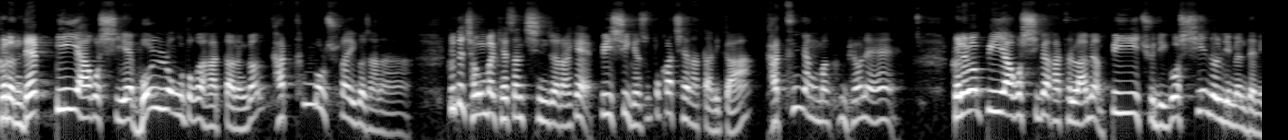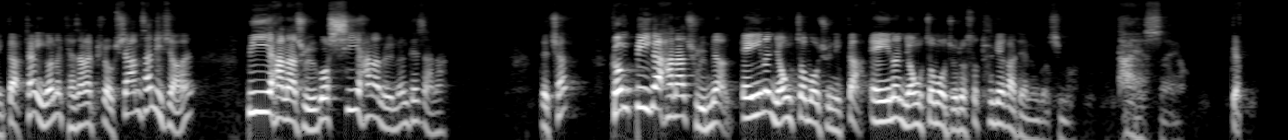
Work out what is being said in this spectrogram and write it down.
그런데 B하고 C의 몰 농도가 같다는 건 같은 몰수라 이거잖아. 근데 정말 계산 친절하게 B, C 계수 똑같이 해놨다니까. 같은 양만큼 변해. 그러면 B하고 C가 같으려면 B 줄이고 C 늘리면 되니까 그냥 이거는 계산할 필요 없이 암산이죠. B 하나 줄고 C 하나 늘면 되잖아. 됐죠? 그럼 B가 하나 줄면 A는 0.5 주니까 A는 0.5 줄어서 두 개가 되는 거지 뭐. 다 했어요. 끝.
